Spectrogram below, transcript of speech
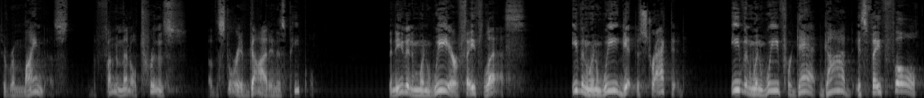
to remind us the fundamental truths of the story of God and His people. Then even when we are faithless, even when we get distracted, even when we forget, God is faithful.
